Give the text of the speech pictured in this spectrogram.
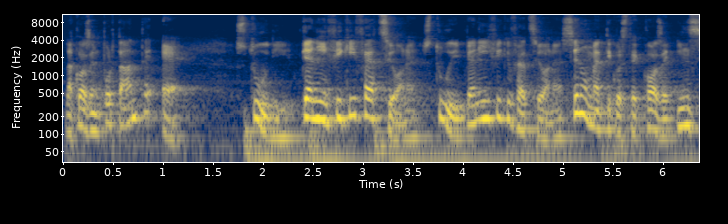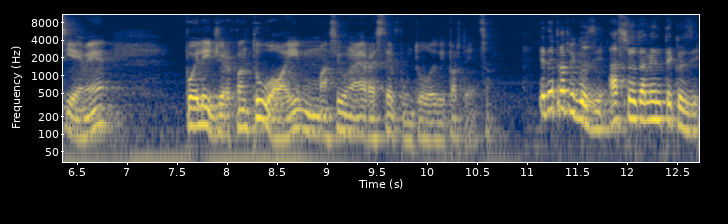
La cosa importante è studi, pianifichi, fai azione, studi, pianifichi, fai azione. Se non metti queste cose insieme, puoi leggere quanto vuoi, ma secondo me resti al punto di partenza. Ed è proprio così, assolutamente così.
